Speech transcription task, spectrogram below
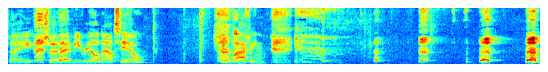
Should I should I BeReal now too? She's laughing. Mine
